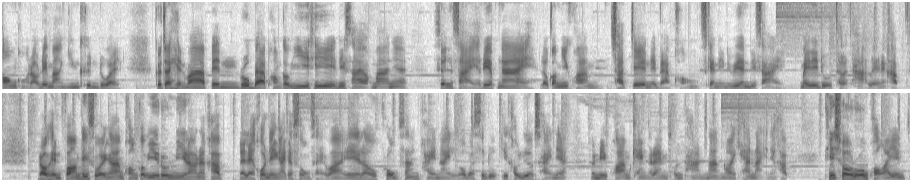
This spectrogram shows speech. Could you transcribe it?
ห้องของเราได้มากยิ่งขึ้นด้วย ก็จะเห็นว่าเป็นรูปแบบของเก้าอี้ที่ดีไซน์ออกมาเนี่ย เส้นสายเรียบง่าย แล้วก็มีความชัดเจนในแบบของ Scandinavian Design ไม่ได้ดูเทอะทะเลยนะครับ เราเห็นฟอร์มที่สวยงามของเก้าอี้รุ่นนี้แล้วนะครับ หลายๆคนเองอาจจะสงสัยว่า เอ๊ะ แล้วโครงสร้างภายในหรือว่าวัสดุที่เขาเลือกใช้เนี่ย มันมีความแข็งแรงทนทานมากน้อยแค่ไหนนะครับ ที่โชว์รูมของ IMG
